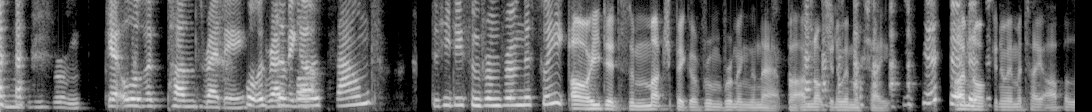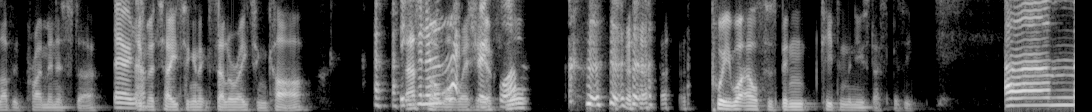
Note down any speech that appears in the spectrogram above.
vroom. Vroom, vroom. Get all the puns ready. what was the revving up. Sound? Did he do some vroom vroom this week? Oh, he did some much bigger vroom vrooming than that, but I'm not going to imitate. I'm not going to imitate our beloved Prime Minister Fair enough. imitating an accelerating car. That's Even an not what we're here electric one. Pui, what else has been keeping the news desk busy? Um,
